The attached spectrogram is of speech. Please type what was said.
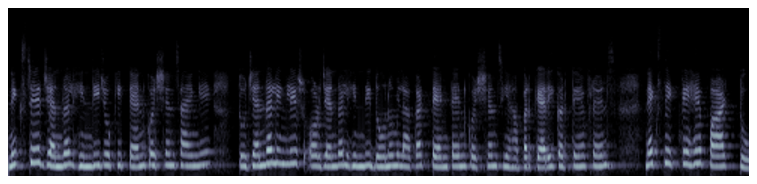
next है जनरल हिंदी जो कि टेन क्वेश्चंस आएँगे। तो जनरल इंग्लिश और जनरल हिंदी दोनों मिलाकर टेन टेन क्वेश्चंस यहाँ पर कैरी करते हैं फ्रेंड्स नेक्स्ट देखते हैं पार्ट टू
